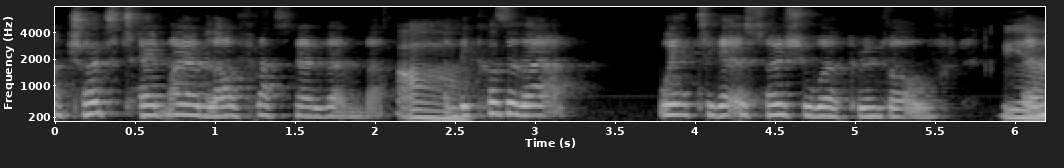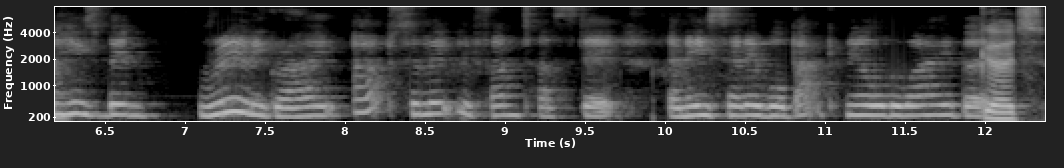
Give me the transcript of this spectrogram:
I tried to take my own life last November, Oh. and because of that, we had to get a social worker involved, Yeah. and he's been really great, absolutely fantastic, and he said he will back me all the way. But Good. the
